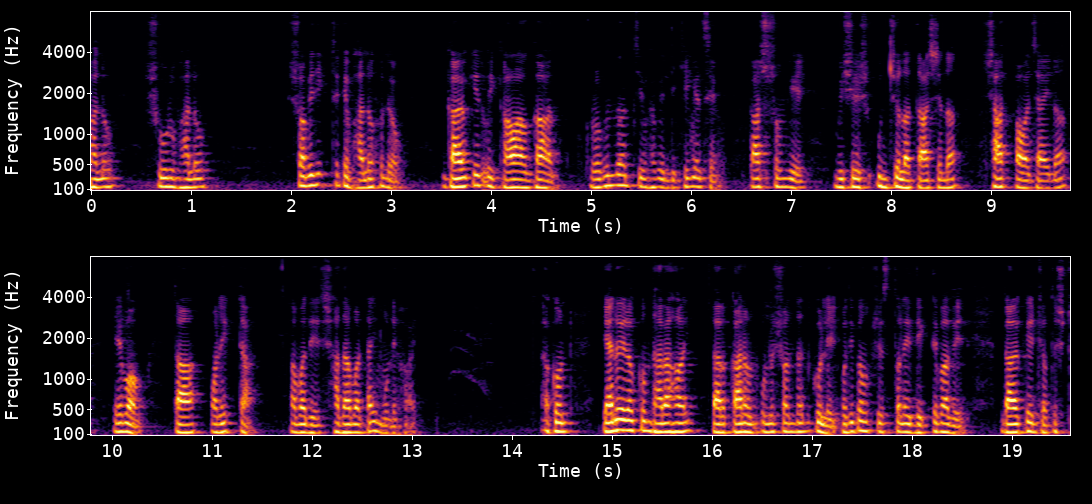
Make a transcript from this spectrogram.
ভালো, সুর ভালো, সবই দিক থেকে ভালো হলেও গায়কের ওই গাওয়া গান রবীন্দ্রনাথ যেভাবে লিখে গেছেন, তার সঙ্গে বিশেষ উজ্জ্বলতা আসে না, স্বাদ পাওয়া যায় না এবং তা অনেকটা আমাদের সাদামাটাই মনে হয়। এখন কেন এরকম ধারা হয়? তার কারণ অনুসন্ধান করলে অধিকাংশ স্থলে দেখতে পাবেন গায়কের যথেষ্ট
